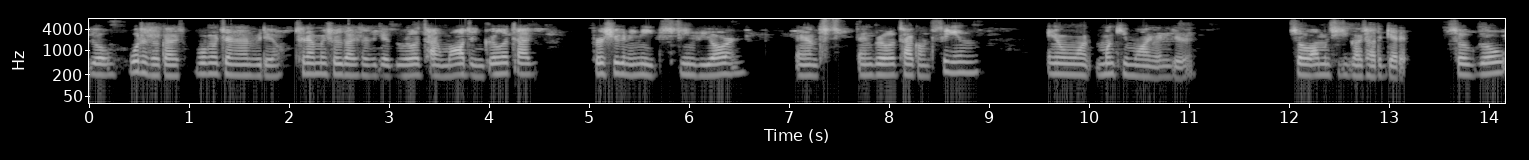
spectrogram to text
Yo, what is up guys? Welcome to another video. Today I'm going to show you guys how to get Gorilla Tag mods in Gorilla Tag. First you're going to need Steam VR and, and Gorilla Tag on Steam. And you want Monke Mod Manager. So I'm going to teach you guys how to get it. So go,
